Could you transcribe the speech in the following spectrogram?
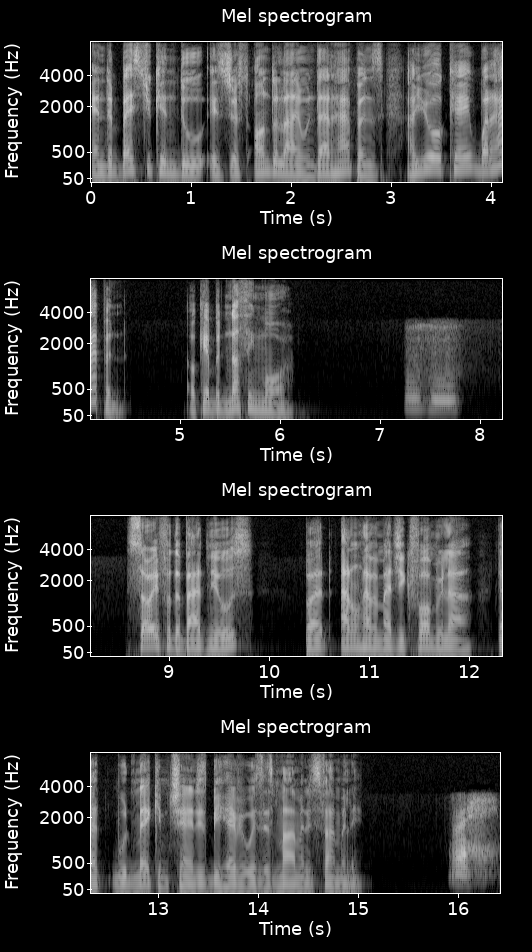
And the best you can do is just underline when that happens, are you okay? What happened? Okay, but nothing more. Mm-hmm. Sorry for the bad news, but I don't have a magic formula that would make him change his behavior with his mom and his family. Right.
